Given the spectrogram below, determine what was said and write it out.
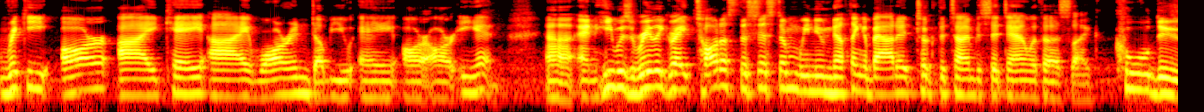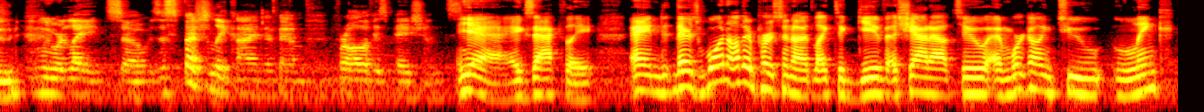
Riki R I K I Warren W A R R E N. Uh, and he was really great. Taught us the system. We knew nothing about it. Took the time to sit down with us. Like cool dude. We were late, so it was especially kind of him for all of his patience. Yeah, exactly. And there's one other person I'd like to give a shout out to, and we're going to link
